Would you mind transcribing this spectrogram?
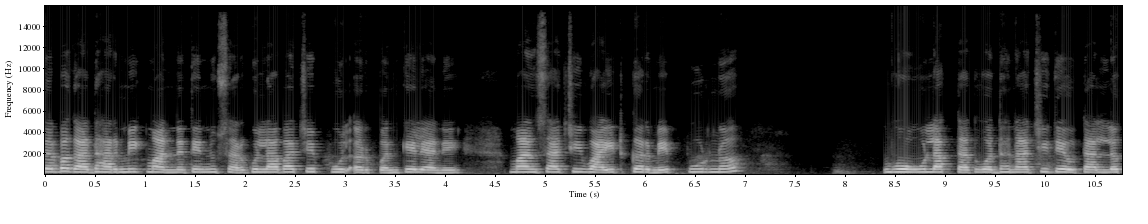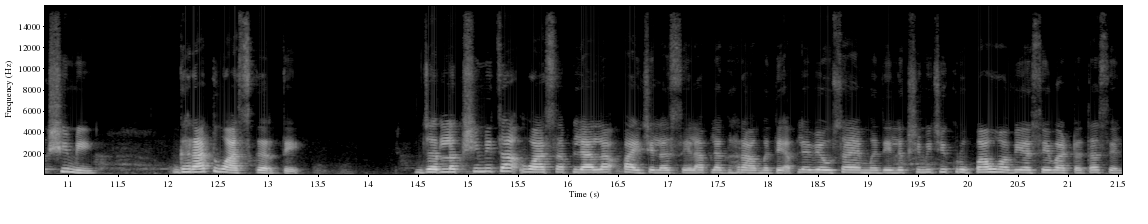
तर बघा धार्मिक मान्यतेनुसार गुलाबाचे फूल अर्पण केल्याने माणसाची वाईट कर्मे पूर्ण होऊ लागतात व धनाची देवता लक्ष्मी घरात वास करते. जर लक्ष्मीचा वास आपल्याला पाहिजे असेल आपल्या घरामध्ये आपल्या व्यवसायामध्ये लक्ष्मीची कृपा व्हावी असे वाटत असेल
